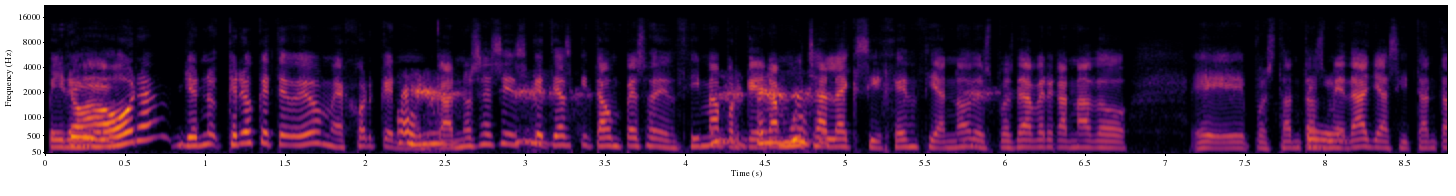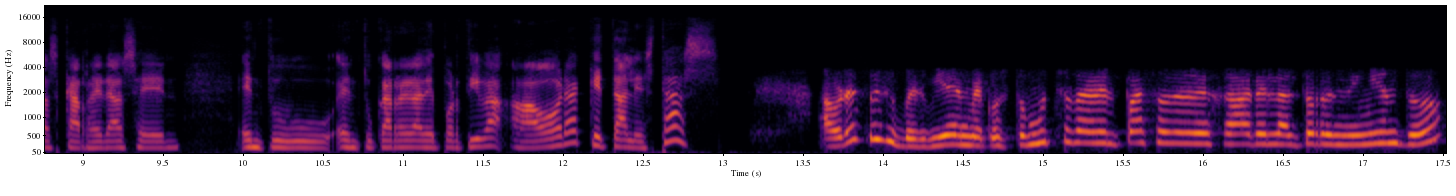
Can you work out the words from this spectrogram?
Pero Sí. ahora yo no, creo que te veo mejor que nunca. No sé si es que te has quitado un peso de encima porque era mucha la exigencia, ¿no? Después de haber ganado eh, pues tantas Sí. medallas y tantas carreras en, en, tu, en tu carrera deportiva. Ahora, ¿qué tal estás? Ahora estoy súper bien. Me costó mucho dar el paso de dejar el alto rendimiento,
